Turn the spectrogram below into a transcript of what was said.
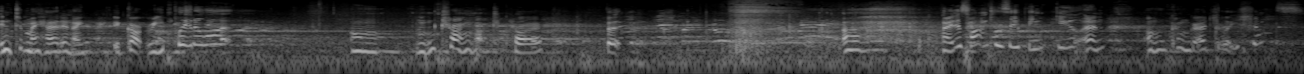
into my head and I it got replayed a lot. Um, I'm trying not to cry, but uh, I just wanted to say thank you and um, congratulations.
